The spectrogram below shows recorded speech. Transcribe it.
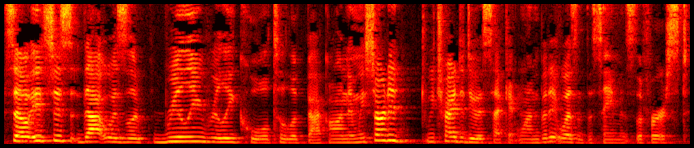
So it's just that was like really really cool to look back on. And we started we tried to do a second one but it wasn't the same as the first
